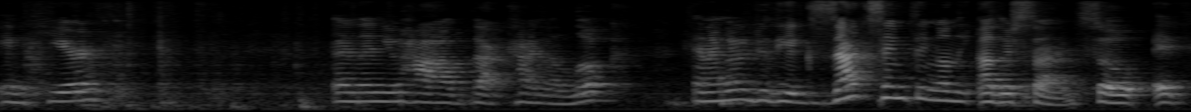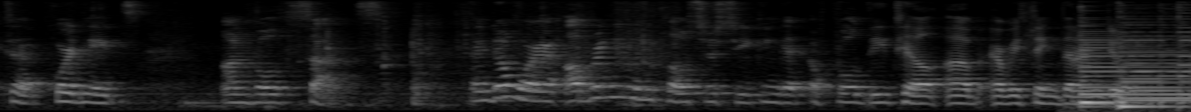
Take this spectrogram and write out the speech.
in here. And then you have that kind of look. And I'm gonna do the exact same thing on the other side. So it uh, coordinates on both sides. And don't worry, I'll bring you in closer so you can get a full detail of everything that I'm doing.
